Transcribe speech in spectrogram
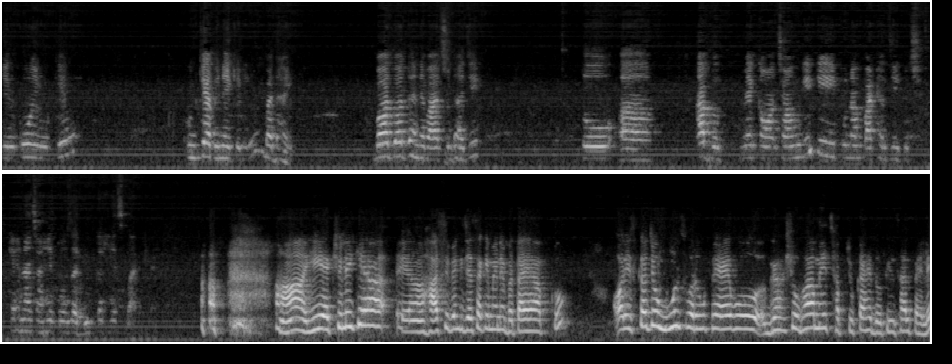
जिनको इनके उनके अभिनय के लिए बधाई। बहुत बहुत धन्यवाद सुधा जी। तो आ, अब मैं कौन चाहूँगी कि पूनम पाठक जी कुछ कहना चाहें तो ज़रूर कहें इस बारे में। हाँ ये एक्चुअली क्या हास्य व्यंग जैसा कि मैंने बताया आपको और इसका जो मूल स्वरूप है वो ग्रह शोभा में छप चुका है दो तीन साल पहले।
